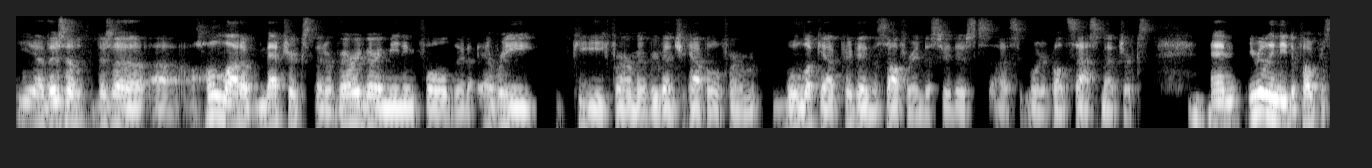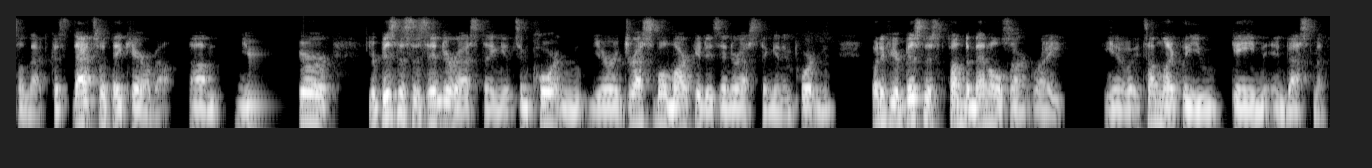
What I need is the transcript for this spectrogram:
you know, there's a there's a, a whole lot of metrics that are very very meaningful that every PE firm, every venture capital firm will look at, particularly in the software industry. There's uh, what are called SaaS metrics, mm-hmm. and you really need to focus on that because that's what they care about. Um, you, your your business is interesting; it's important. Your addressable market is interesting and important. But if your business fundamentals aren't right, you know it's unlikely you gain investment.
